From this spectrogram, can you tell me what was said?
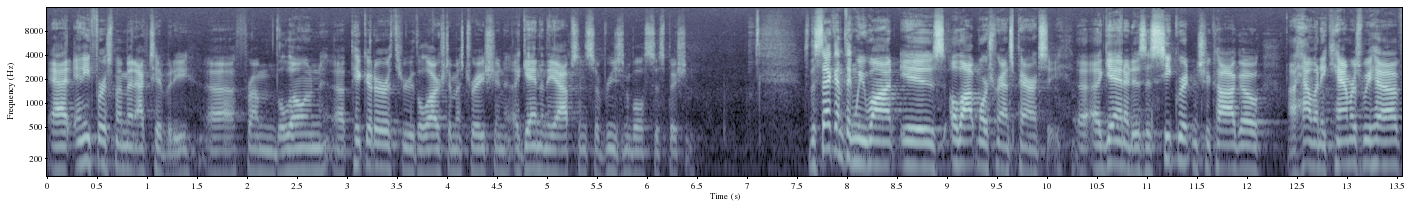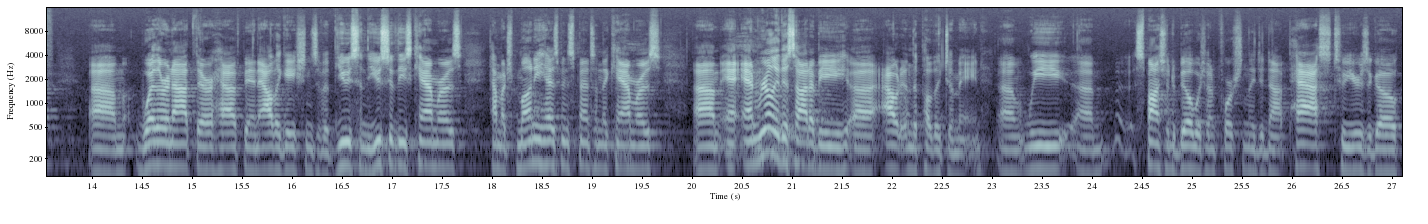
at any First Amendment activity, uh, from the lone uh, picketer through the large demonstration, again in the absence of reasonable suspicion. So the second thing we want is a lot more transparency. Uh, again, it is a secret in Chicago uh, how many cameras we have, um, whether or not there have been allegations of abuse in the use of these cameras, how much money has been spent on the cameras, um, and, and, really this ought to be uh, out in the public domain. Um, we um, sponsored a bill which unfortunately did not pass two years ago,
